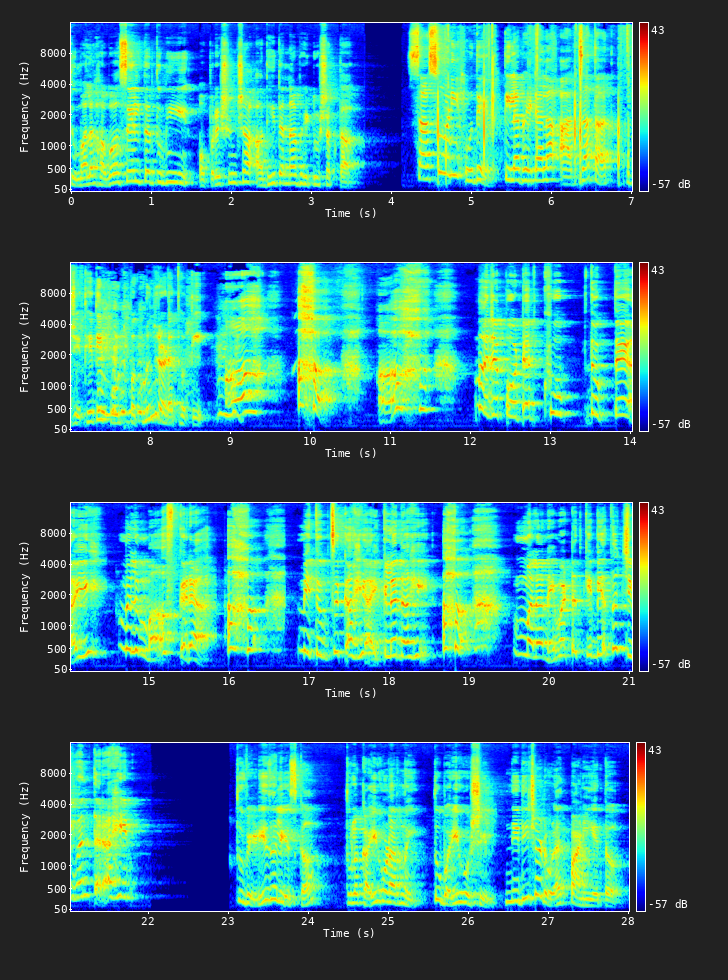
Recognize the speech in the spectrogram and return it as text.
तुम्हाला हवं असेल तर तुम्ही ऑपरेशनच्या आधी त्यांना भेटू शकता. सासू आणि उदित तिला भेटायला आत जातात जिथे ती पोट पकडून रडत होती. माझ्या पोटात खूप दुखते आई. मला माफ करा. मी तुमचं काही ऐकलं नाही. मला नाही वाटत की मी आता जिवंत राहीन. तू वेडी झालीयस का? तुला काही होणार नाही. तू बरी होशील. निधीच्या डोळ्यात पाणी येतं.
